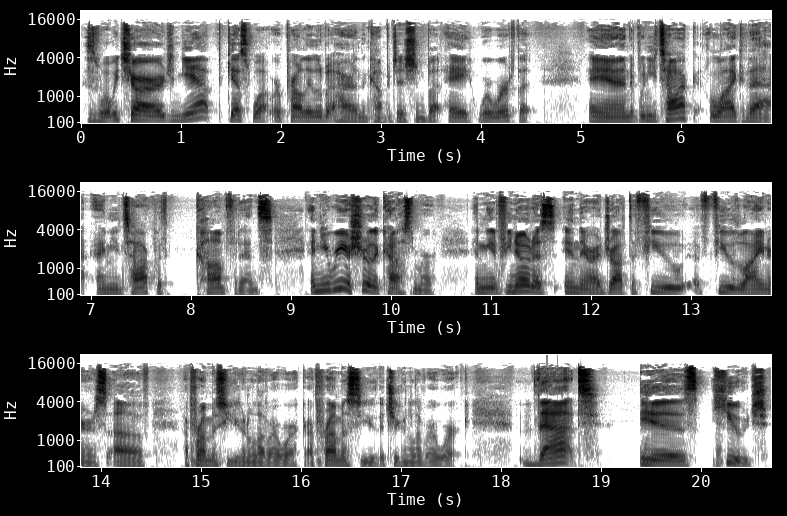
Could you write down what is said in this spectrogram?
This is what we charge. And yep, guess what? We're probably a little bit higher than the competition, but hey, we're worth it. And when you talk like that and you talk with confidence and you reassure the customer, and if you notice in there, I dropped a few a few liners of I promise you you're to love our work. I promise you that you're to love our work. That is huge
